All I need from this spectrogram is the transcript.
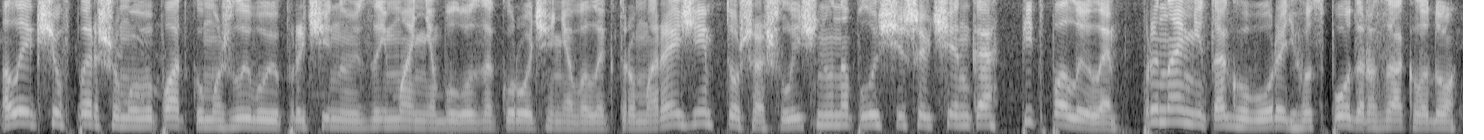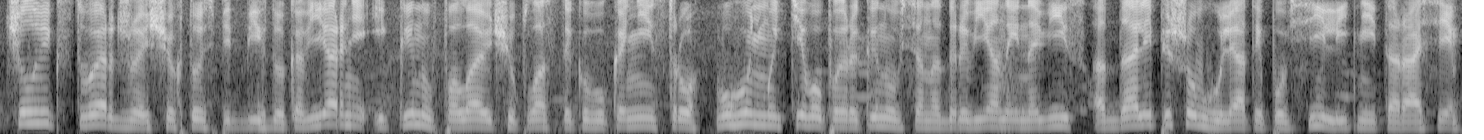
Але якщо в першому випадку можливою причиною займання було закорочення в електромережі, то шашличну на площі Шевченка підпалили. Принаймні так говорить господар закладу. Чоловік стверджує, що хтось підбіг до кав'ярні і кинув палаючу пластикову каністру. Вогонь миттєво перекинувся на дерев'яний навіс, а далі пішов гуляти по всій літній терасі.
